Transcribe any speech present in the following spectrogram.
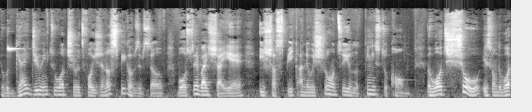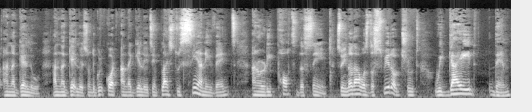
he will guide you into all truth, for he shall not speak of himself, but whatsoever he shall hear, he shall speak, and he will show unto you the things to come. The word show is from the word anagelo. Anagelo is from the Greek word anagelo. It implies to see an event and report the same. So, in other words, the Spirit of truth will guide them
